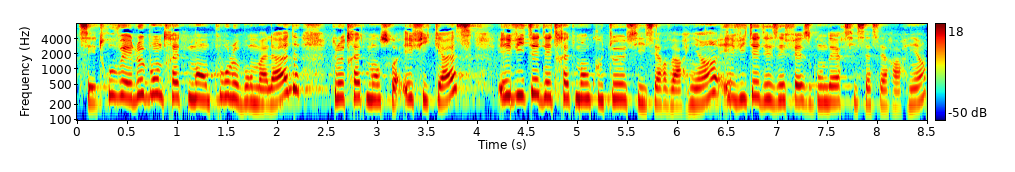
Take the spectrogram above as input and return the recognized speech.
C'est trouver le bon traitement pour le bon malade, que le traitement soit efficace, éviter des traitements coûteux s'ils servent à rien, éviter des effets secondaires si ça sert à rien,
